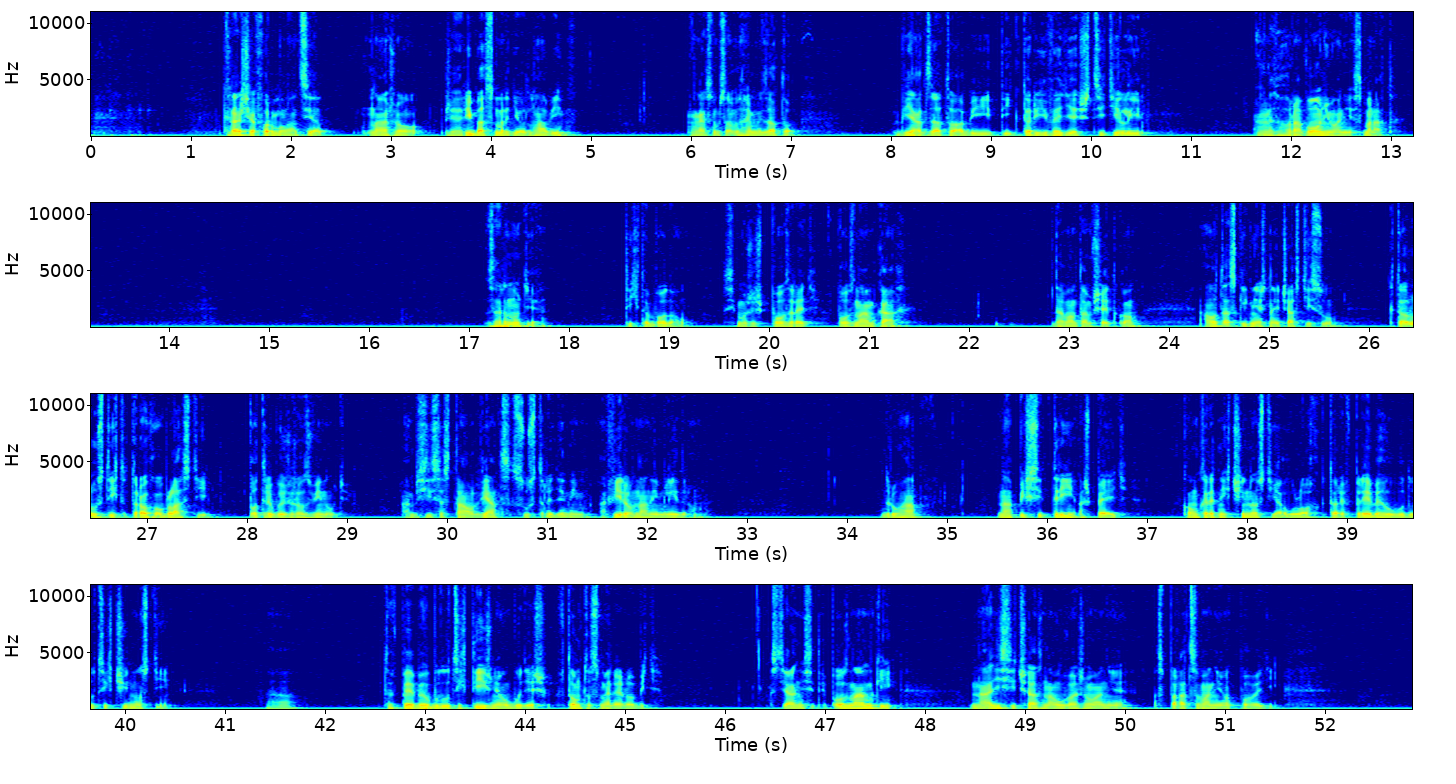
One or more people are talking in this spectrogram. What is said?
krajšia formulácia nášho, že ryba smrdí od hlavy. Ja som samozrejme za to, viac za to, aby tí, ktorých vedieš, cítili z hora vôňu a nie smrad. Zhrnutie týchto bodov si môžeš pozrieť v poznámkach. Dávam tam všetko a otázky k dnešnej časti sú, ktorú z týchto troch oblastí potrebuješ rozvinúť, aby si sa stal viac sústredeným a vyrovnaným lídrom. Druhá, napíš si 3 až 5 konkrétnych činností a úloh, ktoré v priebehu budúcich činností to v priebehu budúcich týždňov budeš v tomto smere robiť. Stiahni si tie poznámky, nájdi si čas na uvažovanie a spracovanie odpovedí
